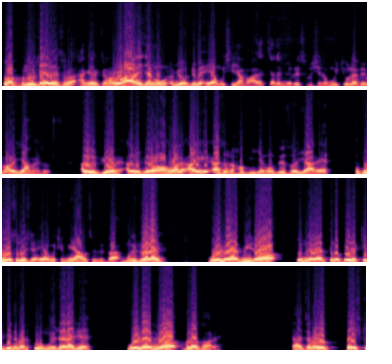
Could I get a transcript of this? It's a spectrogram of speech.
သူကဘယ်လိုလှည့်လဲဆိုတော့အငယ်ကျွန်တော်တို့ကအဲ့ရန်ကုန်အမျိုးတွင်မဲ့အိမ်ရောက်ငွေချီရမှာတဲ့ကျန်တဲ့မျိုးတွေဆိုလို့ရှိရင်တော့ငွေကြိုလဲပေးမှပဲရမယ်ဆိုအဲ့လိုပြောတယ်အဲ့လိုပြောတော့ဟိုကလည်းအဲ့အဲ့ဆိုတော့ဟုတ်ပြီရန်ကုန်သွင်းဆိုတော့ရတယ်ဘကိုးဆိုလို့ရှိရင်အိမ်ရောက်ငွေချီမရဘူးဆိုပြီးတော့ငွေလွှဲလိုက်တယ်ငွေလွှဲပြီးတော့သူ့နံပါတ်သူတို့ပေးတဲ့ KB နံပါတ်တစ်ခုကိုငွေလွှဲလိုက်တယ်ငွေလွှဲပြီးတော့ဘလောက်သွားတယ်ဒါကျွန်တော်တို့ page က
